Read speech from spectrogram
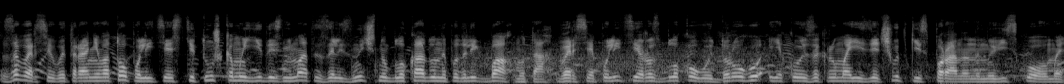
За версією ветеранів АТО, поліція з тітушками їде знімати залізничну блокаду неподалік Бахмута. Версія поліції розблоковують дорогу, якою зокрема їздять швидкі з пораненими військовими.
